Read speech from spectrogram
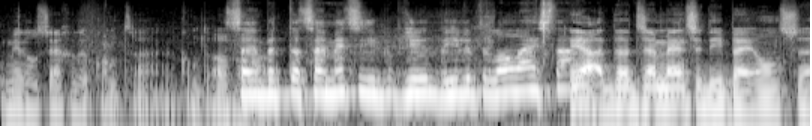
inmiddels zeggen. Dat komt, eh, dat komt Dat, over. zijn, dat zijn mensen die jullie, bij jullie op de loonlijst staan? Ja, dat zijn mensen die bij ons, eh,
